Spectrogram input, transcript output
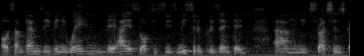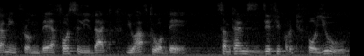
or sometimes even when the highest office is misrepresented um, instructions coming from there forcefully that you have to obey. Sometimes it's difficult for you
